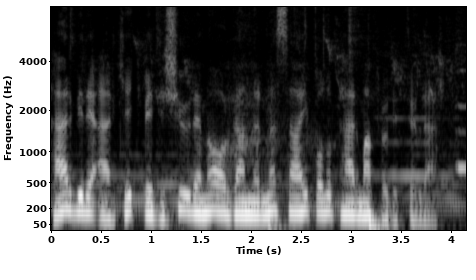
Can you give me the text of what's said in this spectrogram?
her biri erkek ve dişi üreme organlarına sahip olup hermafrodittirler.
